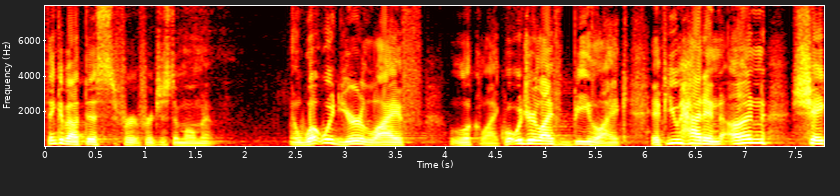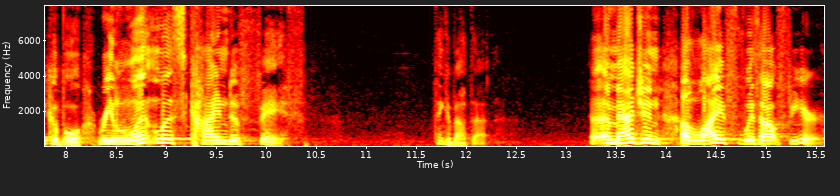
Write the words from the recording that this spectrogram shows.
Think about this for, for just a moment. And what would your life look like? What would your life be like if you had an unshakable, relentless kind of faith? Think about that. Imagine a life without fear,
